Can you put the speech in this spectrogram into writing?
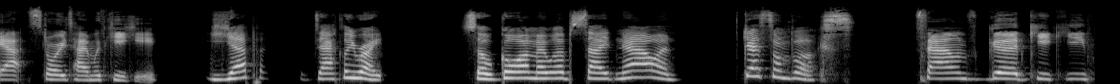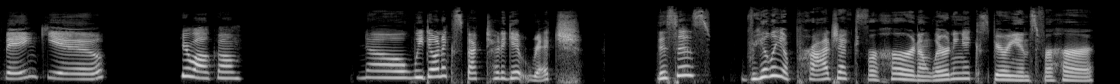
at Storytime with Kiki. Yep. Exactly right. So go on my website now and get some books. Sounds good, Kiki. Thank you. You're welcome. No, we don't expect her to get rich. This is really a project for her and a learning experience for her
